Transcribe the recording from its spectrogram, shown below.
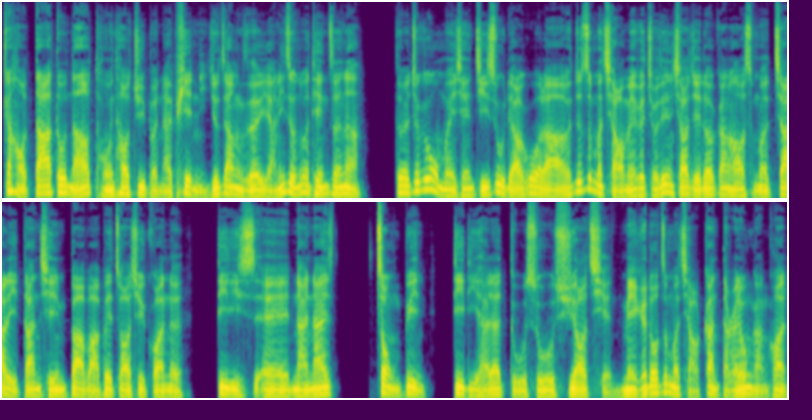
刚好大家都拿到同一套剧本来骗你，就这样子而已啊！你怎么那么天真啊？对，就跟我们以前极速聊过啦，就这么巧，每个酒店小姐都刚好什么家里单亲，爸爸被抓去关了，弟弟是诶、奶奶重病，弟弟还在读书需要钱，每个都这么巧，干打开都赶快。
